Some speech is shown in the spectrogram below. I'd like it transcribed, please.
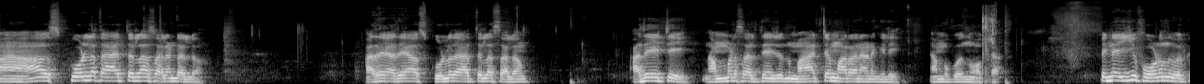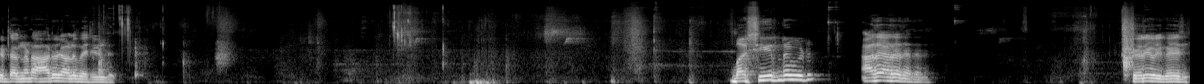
ആ ആ സ്കൂളിന്റെ താഴത്തുള്ള ആ സ്ഥലം ഉണ്ടല്ലോ അതെ അതെ ആ സ്കൂളിന്റെ താഴത്തുള്ള സ്ഥലം. അതേറ്റേ നമ്മുടെ സ്ഥലത്തിന് ഒന്ന് മാറ്റം മാറാനാണെങ്കിലേ നമുക്കൊന്ന് നോക്കാം. പിന്നെ ഈ ഫോണൊന്ന് വെക്കിട്ട് അങ്ങോട്ട് ആരൊരാൾ വരുന്നുണ്ട്. ബഷീറിന്റെ വീട്? അതെ അതെ അതെ അതെ കയറി കയറി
